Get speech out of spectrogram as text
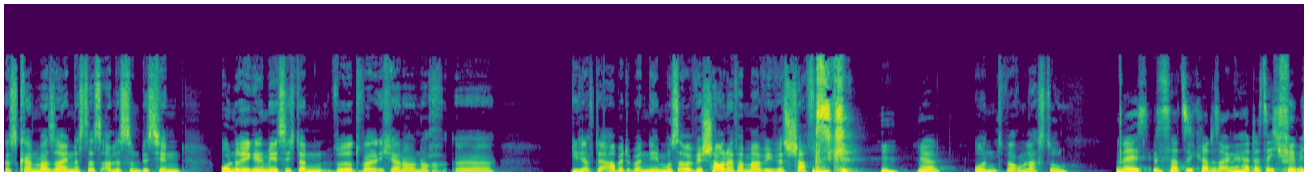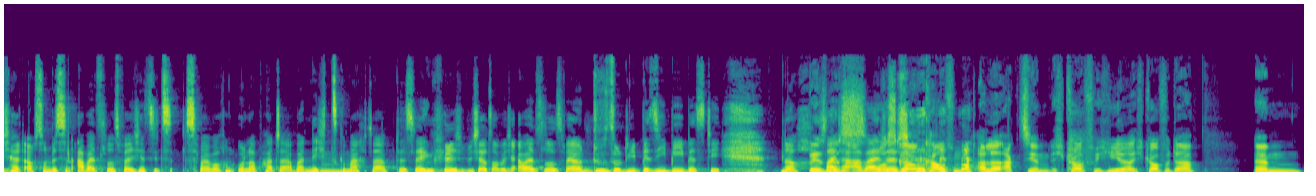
Das kann mal sein, dass das alles so ein bisschen unregelmäßig dann wird, weil ich ja auch noch äh, viel auf der Arbeit übernehmen muss. Aber wir schauen einfach mal, wie wir es schaffen. Ja. Und warum lachst du? Nee, es, es hat sich gerade so angehört, dass ich fühle mich halt auch so ein bisschen arbeitslos, weil ich jetzt die zwei Wochen Urlaub hatte, aber nichts Mhm. gemacht habe. Deswegen fühle ich mich, als ob ich arbeitslos wäre und du so die Busy Bee bist, die noch weiterarbeitet. Moskau, kaufen, alle Aktien. Ich kaufe hier, ich kaufe da. Ähm,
